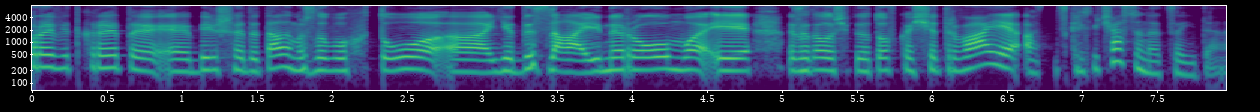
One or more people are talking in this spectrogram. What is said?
привідкрити е, більше деталей, можливо, хто є дизайнером, і ви згадали, що підготовка ще триває. А скільки часу на це йде?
